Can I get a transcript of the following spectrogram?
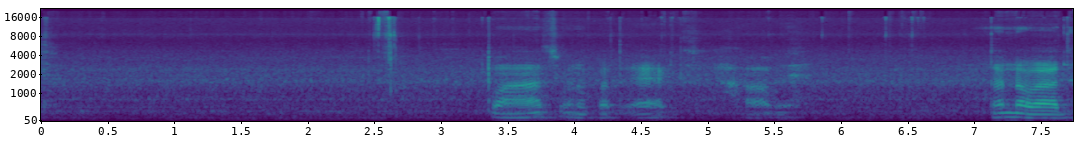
পাঁচ অনুপাত এক হবে। ধন্যবাদ।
